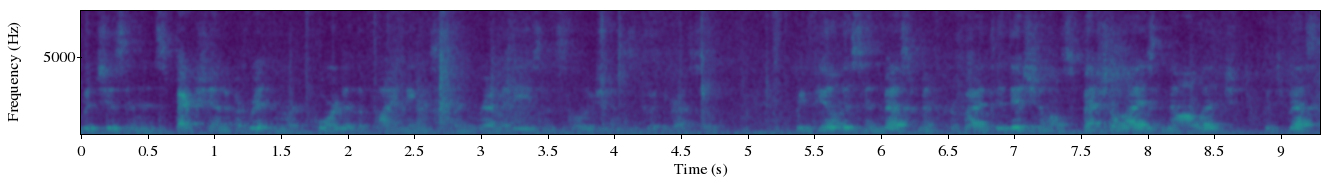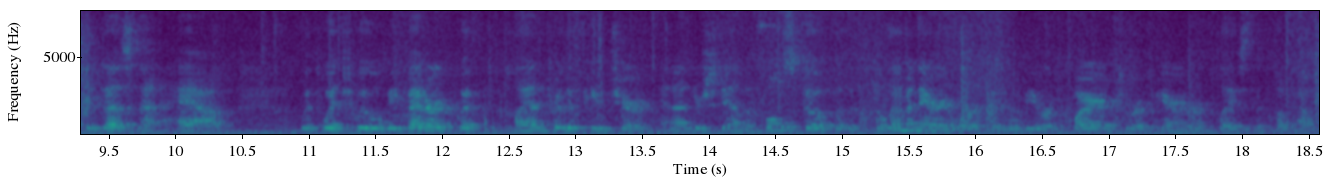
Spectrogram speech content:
which is an inspection, a written report of the findings, and remedies and solutions to address it. We feel this investment provides additional specialized knowledge, which Vesta does not have, with which we will be better equipped to plan for the future and understand the full scope of the preliminary work that will be required to repair and replace the clubhouse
